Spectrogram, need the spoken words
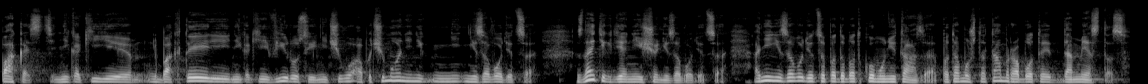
пакость, никакие бактерии, никакие вирусы и ничего. А почему они не, не, не заводятся? Знаете, где они еще не заводятся? Они не заводятся под ободком унитаза, потому что там работает доместос.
